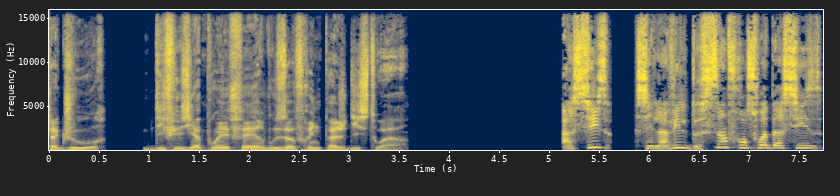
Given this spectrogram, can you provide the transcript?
Chaque jour, diffusia.fr vous offre une page d'histoire. Assise, c'est la ville de Saint François d'Assise.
